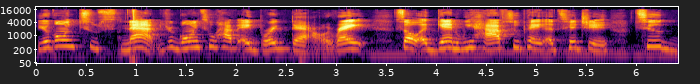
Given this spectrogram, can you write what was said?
you're going to snap. You're going to have a breakdown right? So again we have to pay attention to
